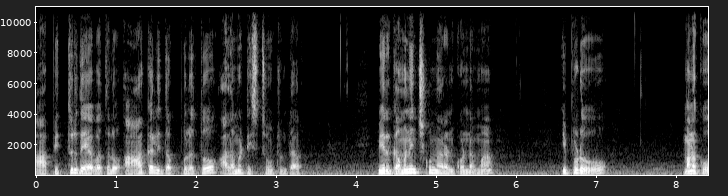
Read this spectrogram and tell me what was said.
ఆ పితృదేవతలు ఆకలి దప్పులతో అలమటిస్తూ ఉంటుంటారు. మీరు గమనించుకున్నారనుకోండమ్మా ఇప్పుడు మనకు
